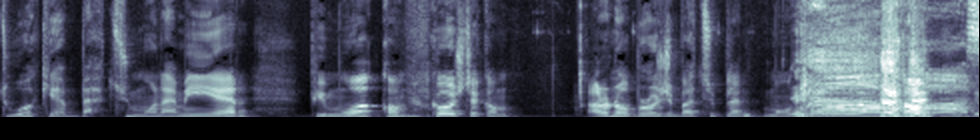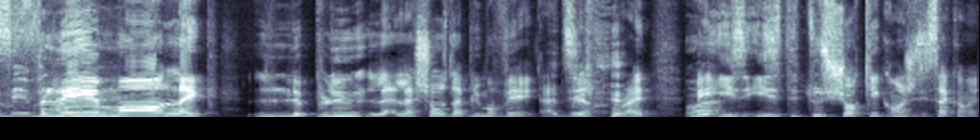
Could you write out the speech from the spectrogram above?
toi qui as battu mon ami hier, puis moi comme coach j'étais comme, I don't know bro, j'ai battu plein de monde. Ah, Comme, c'est vraiment like le plus la, la chose la plus mauvaise à dire, right? Mais ils, ils étaient tous choqués quand je dis ça comme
